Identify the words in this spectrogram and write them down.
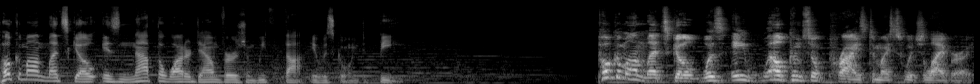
Pokemon Let's Go is not the watered down version we thought it was going to be. Pokemon Let's Go was a welcome surprise to my Switch library.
